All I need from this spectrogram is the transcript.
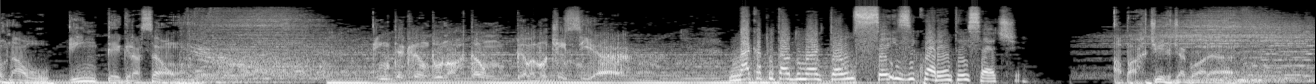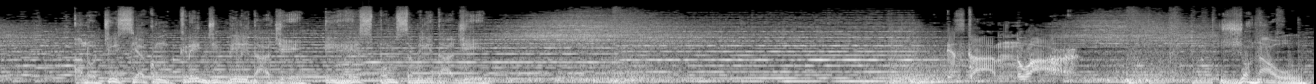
Jornal Integração. Integrando o Nortão pela notícia. Na capital do Nortão, 6h47. A partir de agora, a notícia com credibilidade e responsabilidade. Está no ar. Jornal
